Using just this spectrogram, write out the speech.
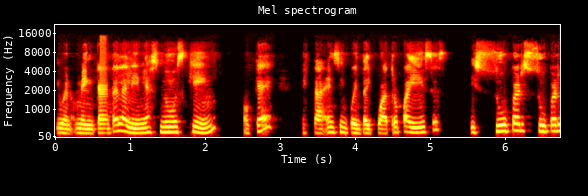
Y bueno, me encanta la línea Snoo Skin, ¿ok? Está en 54 países y súper, súper,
